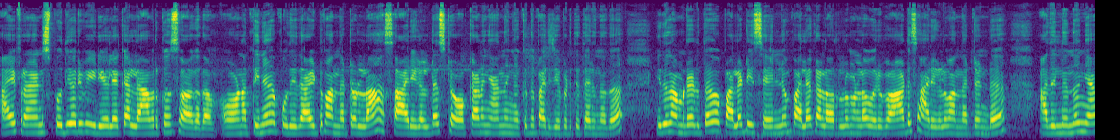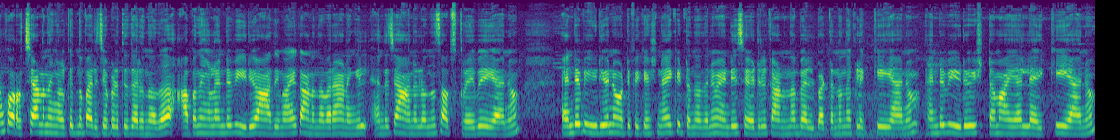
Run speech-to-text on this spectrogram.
ഹായ് ഫ്രണ്ട്സ് പുതിയൊരു വീഡിയോയിലേക്ക് എല്ലാവർക്കും സ്വാഗതം. ഓണത്തിന് പുതിയതായിട്ട് വന്നിട്ടുള്ള സാരികളുടെ സ്റ്റോക്കാണ് ഞാൻ നിങ്ങൾക്കിന്ന് പരിചയപ്പെടുത്തി തരുന്നത്. ഇത് നമ്മുടെ അടുത്ത് പല ഡിസൈനിലും പല കളറിലുമുള്ള ഒരുപാട് സാരികൾ വന്നിട്ടുണ്ട്. അതിൽ നിന്നും ഞാൻ കുറച്ചാണ് നിങ്ങൾക്കിന്ന് പരിചയപ്പെടുത്തി തരുന്നത്. അപ്പോൾ നിങ്ങൾ എന്റെ വീഡിയോ ആദ്യമായി കാണുന്നവരാണെങ്കിൽ എന്റെ ചാനലൊന്ന് സബ്സ്ക്രൈബ് ചെയ്യാനും എന്റെ വീഡിയോ നോട്ടിഫിക്കേഷനായി കിട്ടുന്നതിന് വേണ്ടി സൈഡിൽ കാണുന്ന ബെൽ ബട്ടൺ ഒന്ന് ക്ലിക്ക് ചെയ്യാനും എന്റെ വീഡിയോ ഇഷ്ടമായാൽ ലൈക്ക് ചെയ്യാനും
